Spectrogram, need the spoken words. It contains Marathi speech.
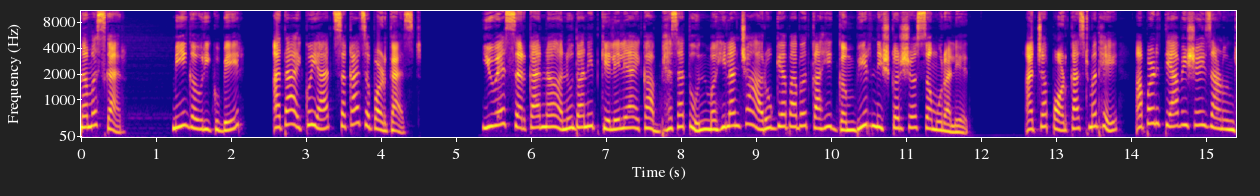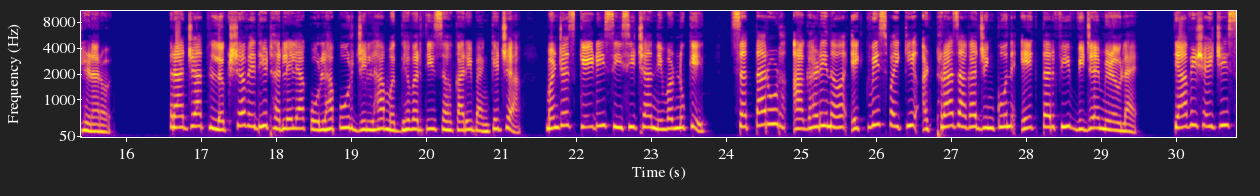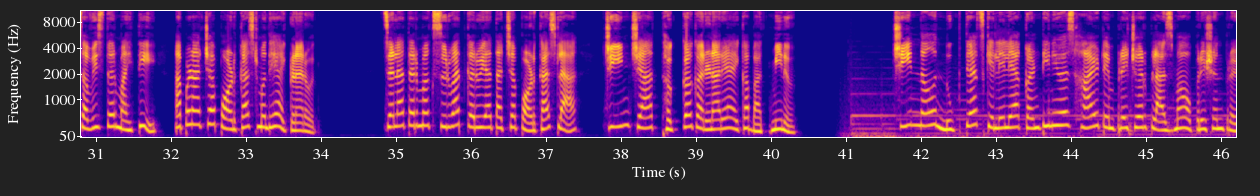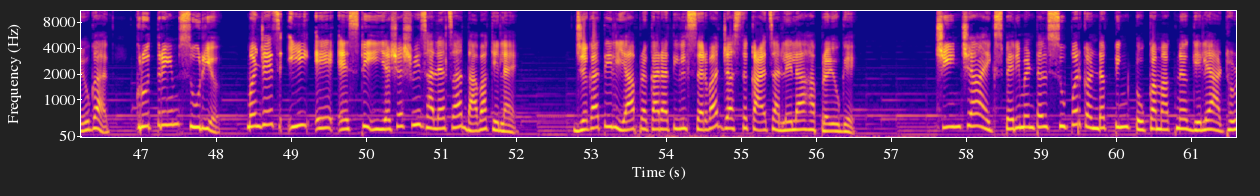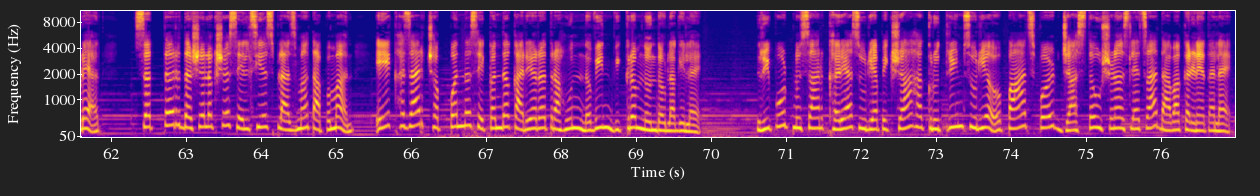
नमस्कार. मी गौरी कुबेर. आता ऐकूयात सकाळचं पॉडकास्ट यू एस सरकारनं अनुदानित केलेल्या एका अभ्यासातून महिलांच्या आरोग्याबाबत काही गंभीर निष्कर्ष समोर आले आहेत. आजच्या पॉडकास्टमध्ये आपण त्याविषयी जाणून घेणार आहोत. राज्यात लक्षवेधी ठरलेल्या कोल्हापूर जिल्हा मध्यवर्ती सहकारी बँकेच्या म्हणजेच के डी सी सीच्या निवडणुकीत सत्तारूढ आघाडीनं एकवीस पैकी अठरा जागा जिंकून एकतर्फी विजय मिळवलाय. त्याविषयीची सविस्तर माहिती आपण आजच्या पॉडकास्टमध्ये ऐकणार आहोत. चला तर मग सुरुवात करूयात आजच्या पॉडकास्टला चीनच्या थक्क करणाऱ्या एका बातमीनं. चीननं नुकत्याच केलेल्या continuous high temperature plasma operation प्रयोगात कृत्रिम सूर्य म्हणजेच ई ए एस टी यशस्वी झाल्याचा दावा केलाय. जगातील या प्रकारातील सर्वात जास्त काळ चाललेला हा प्रयोग आहे. चीनच्या एक्सपेरिमेंटल सुपर कंडक्टिंग टोकामाकनं गेल्या आठवड्यात सत्तर दशलक्ष सेल्सिअस प्लाझ्मा तापमान एक हजार छप्पन्न सेकंद कार्यरत राहून नवीन विक्रम नोंदवला गेलाय. रिपोर्टनुसार खऱ्या सूर्यापेक्षा हा कृत्रिम सूर्य पाच पट जास्त उष्ण असल्याचा दावा करण्यात आलाय.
